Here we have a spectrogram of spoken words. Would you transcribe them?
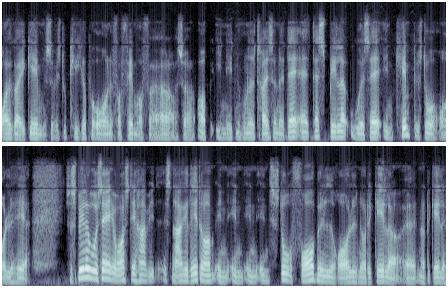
rykker igennem. Så hvis du kigger på årene fra 45 og så op i 1960'erne, der, der spiller USA en kæmpe stor rolle her. Så spiller USA jo også, det har vi snakket lidt om, en, en, en, en stor forbillederolle, når det gælder, øh, når det gælder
